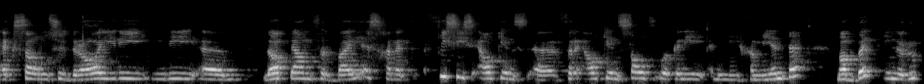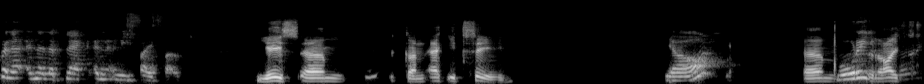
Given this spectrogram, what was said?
ek sal sodra hierdie hierdie ehm um, lockdown verby is, gaan ek fisies elkeen uh, vir elkeen salf ook in die in die gemeente, maar bid en roep hulle in hulle plek in in die vyfvoud. Yes, ehm um, kan ek iets sê? Ja. Ehm um, môre right.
